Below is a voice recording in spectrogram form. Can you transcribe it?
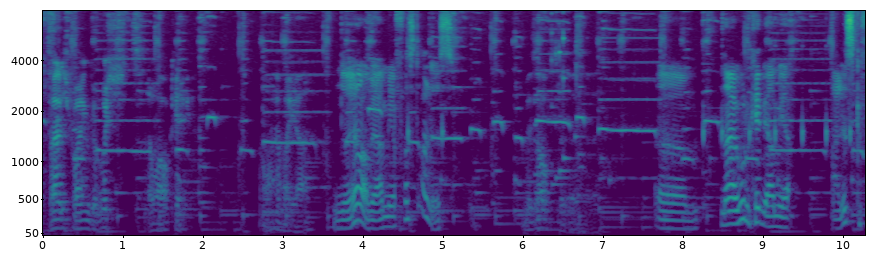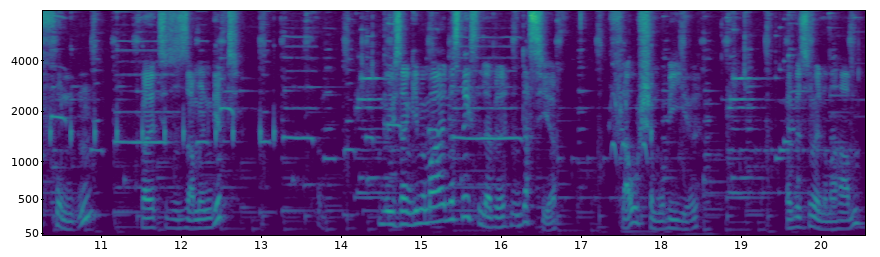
Das halte ich für ein Gerücht, aber okay. Oh, haben wir ja. naja, wir haben ja fast alles. Bis auf, äh, Ähm, na gut, okay, wir haben hier alles gefunden, weil es zu sammeln gibt. Würde ich sagen, gehen wir mal in das nächste Level. In das hier. Flauschemobil. Was willst du denn nochmal haben?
